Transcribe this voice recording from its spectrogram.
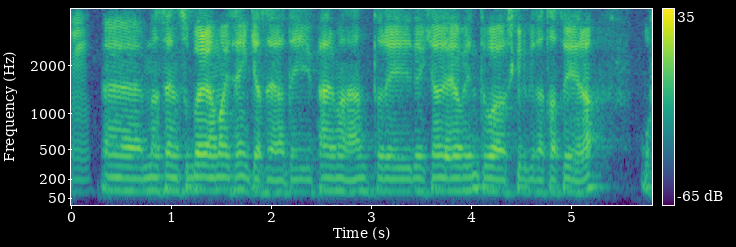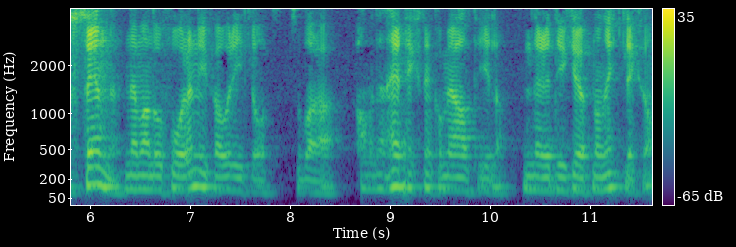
Mm. Eh, Men sen så börjar man ju tänka sig att det är ju permanent och det, är- det kan, jag vet inte vad jag skulle vilja tatuera. Och sen när man då får en ny favoritlåt så bara, ja men den här texten kommer jag alltid gilla. När det dyker upp något nytt liksom.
